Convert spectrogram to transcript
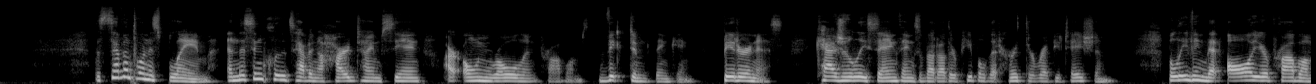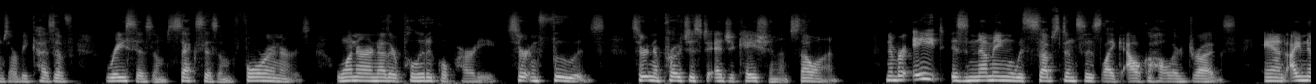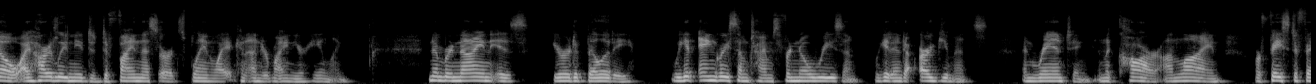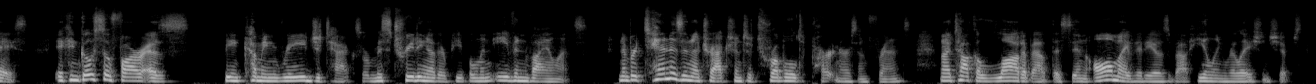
The seventh one is blame, and this includes having a hard time seeing our own role in problems, victim thinking, bitterness, casually saying things about other people that hurt their reputation, believing that all your problems are because of racism, sexism, foreigners, one or another political party, certain foods, certain approaches to education, and so on. Number eight is numbing with substances like alcohol or drugs. And I know I hardly need to define this or explain why it can undermine your healing. Number nine is irritability. We get angry sometimes for no reason. We get into arguments and ranting in the car, online, or face to face. It can go so far as becoming rage attacks or mistreating other people and even violence. Number 10 is an attraction to troubled partners and friends. And I talk a lot about this in all my videos about healing relationships.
